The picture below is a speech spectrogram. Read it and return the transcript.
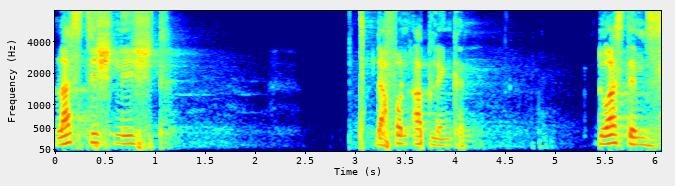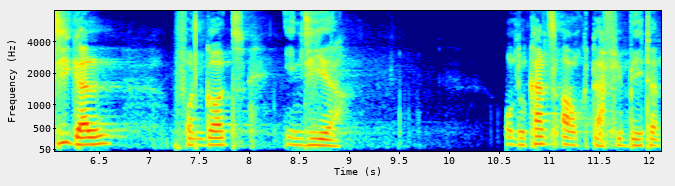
Lass dich nicht davon ablenken. Du hast den Siegel von Gott in dir. Und du kannst auch dafür beten,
